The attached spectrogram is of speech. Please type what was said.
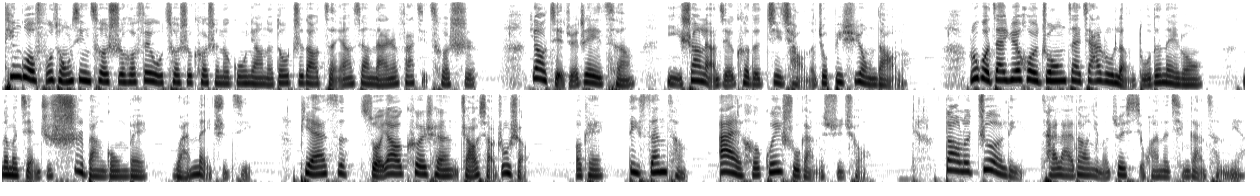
听过服从性测试和废物测试课程的姑娘呢，都知道怎样向男人发起测试。要解决这一层，以上两节课的技巧呢，就必须用到了。如果在约会中再加入冷读的内容，那么简直事半功倍，完美之极。P.S. 索要课程找小助手。OK，第三层，爱和归属感的需求，到了这里才来到你们最喜欢的情感层面。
